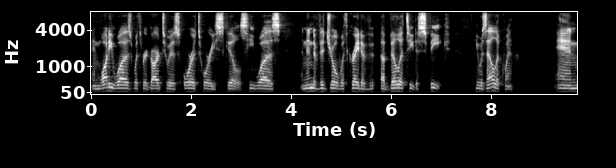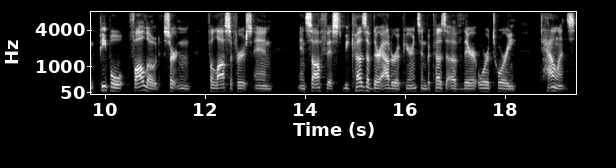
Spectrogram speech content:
and what he was with regard to his oratory skills. He was an individual with great ability to speak, he was eloquent. And people followed certain philosophers and and sophists because of their outer appearance and because of their oratory talents.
